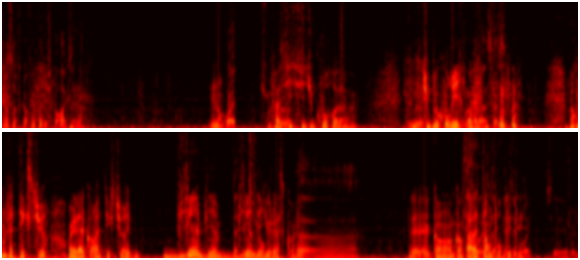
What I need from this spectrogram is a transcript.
Non, sauf qu'on fait pas du sport avec celle-là. Non. Ouais, tu Enfin, peux, si, si tu cours, euh, tu peux. tu peux courir quoi. Voilà, ça, c'est- Par contre, la texture, on est d'accord, la texture est bien, bien, la bien texture dégueulasse quoi. La... Quand, quand ça Ah ouais, attend pour péter. joli.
